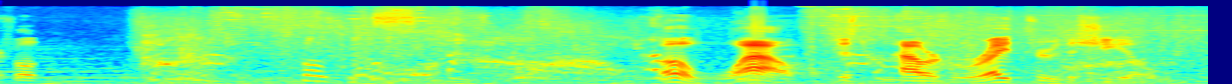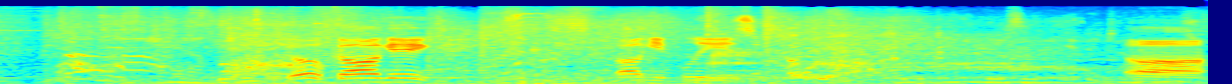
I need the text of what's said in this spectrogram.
Careful. Focus. Oh, wow. Just powered right through the shield. Go, Coggy. Coggy, please. Ah,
